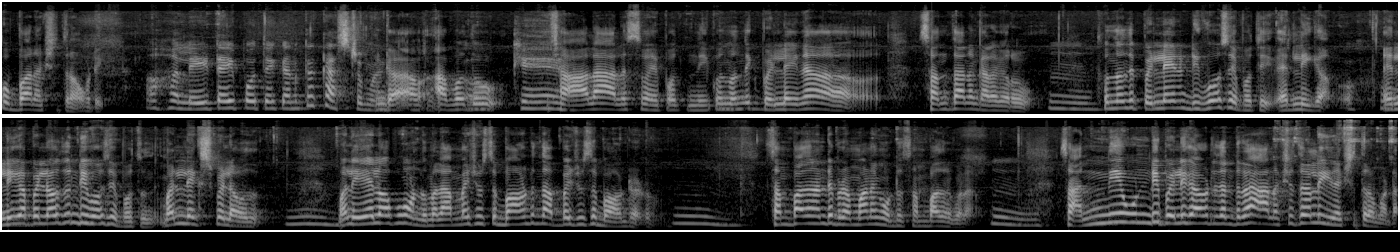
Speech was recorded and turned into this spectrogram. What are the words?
పుబ్బా నక్షత్రం ఒకటి. లేట్ అయిపోతే కనుక కష్టం ఇంకా. అవ్వదు. చాలా ఆలస్యం అయిపోతుంది. కొంతమందికి పెళ్ళైనా సంతానం కలగరు. కొంతమంది పెళ్ళైన డివోర్స్ అయిపోతాయి ఎర్లీగా. ఎర్లీగా పెళ్ళి అవుతుంది డివోర్స్ అయిపోతుంది. మళ్ళీ నెక్స్ట్ పెళ్ళి అవ్వదు మళ్ళీ ఏ లోపం ఉండదు. మళ్ళీ అమ్మాయి చూస్తే బాగుంటుంది అబ్బాయి చూస్తే బాగుంటాడు. సంపాదన అంటే బ్రహ్మాండంగా ఉంటుంది సంపాదన కూడా. సో అన్నీ ఉండి పెళ్ళి కాబట్టి అంటారా? ఆ నక్షత్రాలు ఈ నక్షత్రం అన్నమాట.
